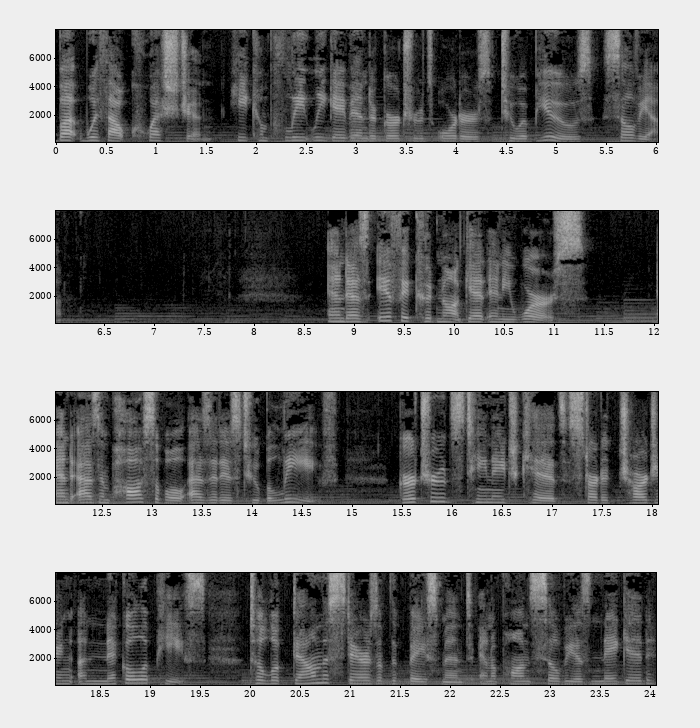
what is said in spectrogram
But without question, he completely gave in to Gertrude's orders to abuse Sylvia. And as if it could not get any worse, and as impossible as it is to believe, Gertrude's teenage kids started charging a nickel apiece to look down the stairs of the basement and upon Sylvia's naked,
